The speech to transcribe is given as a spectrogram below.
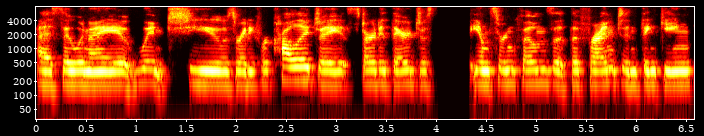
Uh, so when I went to, was ready for college, I started there just answering phones at the front and thinking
